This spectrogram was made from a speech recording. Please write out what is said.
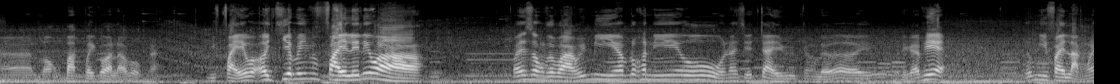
อ่า ลองบั๊กไปก่อนแล้วผมนะ มีไฟวะเอ้ยเชียไม่มีไฟเลยนี่ว่า ไฟส่องสว่างไม่มีครับรถคันนี้ โอ้โหน่าเสียใจจังเลยสวัสดีครับพี่ แล้วมีไฟหลังไหม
